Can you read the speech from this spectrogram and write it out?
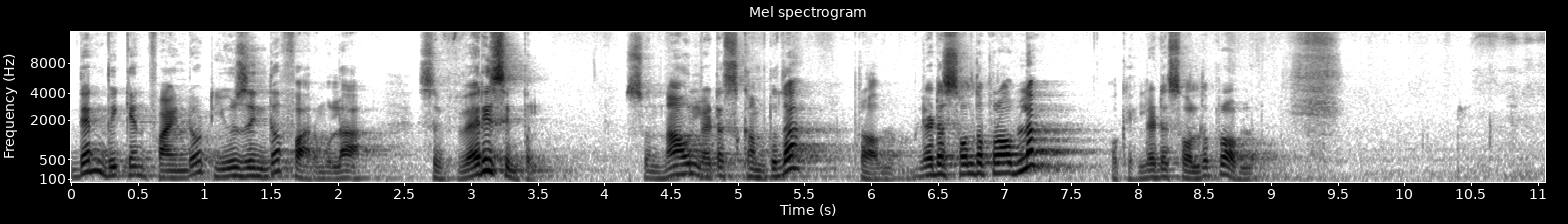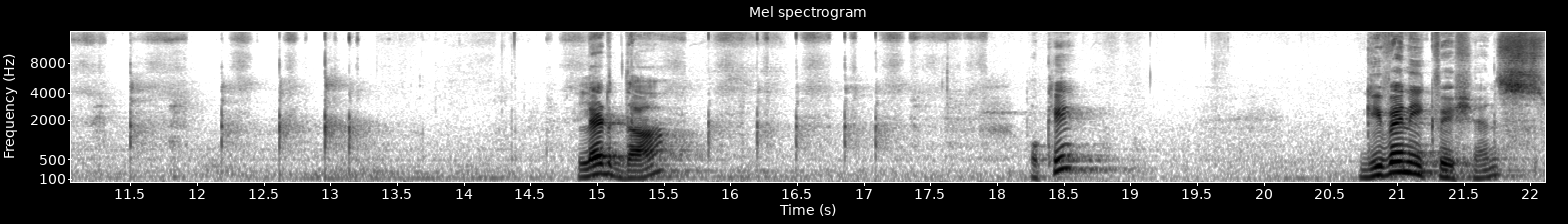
Then we can find out using the formula. So, very simple. So, now let us come to the problem. Let us solve the problem. Okay, let us solve the problem. Let the okay, given equations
